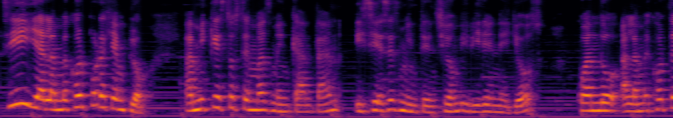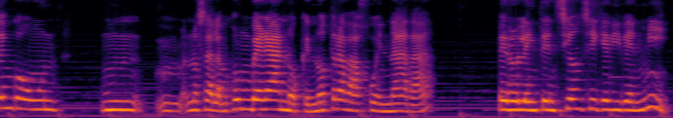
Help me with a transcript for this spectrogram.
Sí, y a lo mejor, por ejemplo, a mí que estos temas me encantan y si esa es mi intención, vivir en ellos, cuando a lo mejor tengo un, mm, no sé, a lo mejor un verano que no trabajo en nada, pero la intención sigue vive en mí.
